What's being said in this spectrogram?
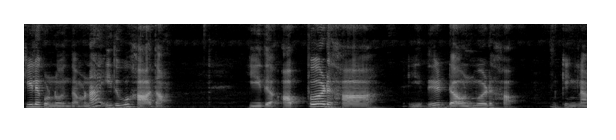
கீழே கொண்டு வந்தோம்னா இதுவும் ஹா தான். இது அப்வர்டு ஹா இது டவுன்வேர்டு ஹா. ஓகேங்களா?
